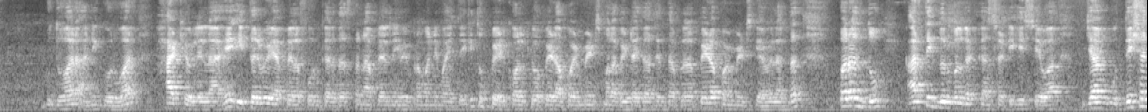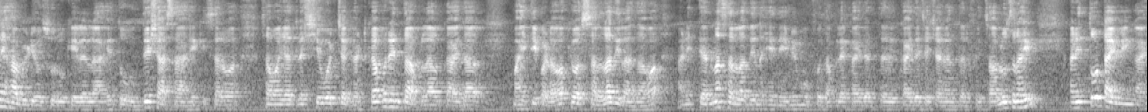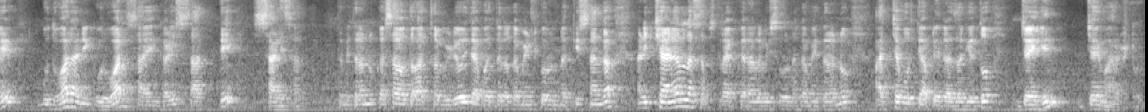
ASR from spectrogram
बुधवार आणि गुरुवार हा ठेवलेला आहे. इतर वेळी आपल्याला फोन करत असताना आपल्याला नेहमीप्रमाणे माहिती आहे की तो पेड कॉल किंवा पेड अपॉइंटमेंट्स मला भेटायचं असेल तर आपल्याला पेड अपॉइंटमेंट्स घ्यावे लागतात. परंतु आर्थिक दुर्बल घटकांसाठी ही सेवा ज्या उद्देशाने हा व्हिडिओ सुरू केलेला आहे तो उद्देश असा आहे की सर्व समाजातल्या शेवटच्या घटकापर्यंत आपला कायदा माहिती पडावा किंवा सल्ला दिला जावा आणि त्यांना सल्ला देणं हे नेहमी मोफत आपल्या कायद्यात कायद्याच्या चॅनलतर्फे चालूच राहील. आणि तो टायमिंग आहे बुधवार आणि गुरुवार सायंकाळी सात ते साडेसात. तर मित्रांनो कसा होता आजचा व्हिडिओ त्याबद्दल कमेंट करून नक्कीच सांगा. आणि चॅनलला सबस्क्राईब करायला विसरू नका मित्रांनो. आजच्या पुरती आपली रजा घेतो. जय हिंद जय महाराष्ट्र.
